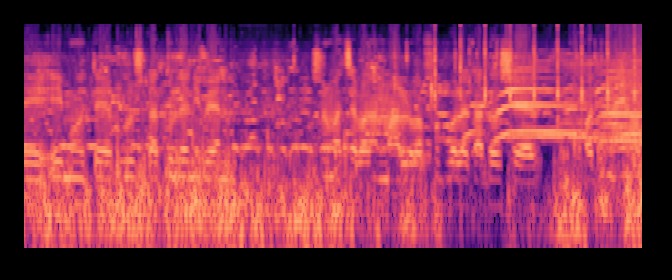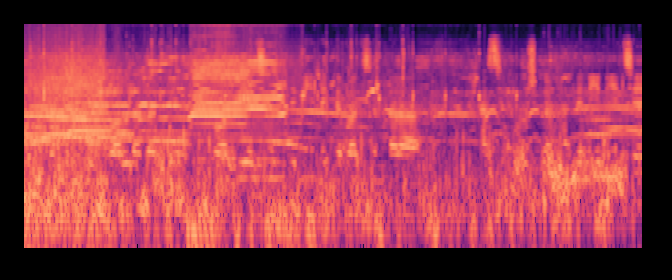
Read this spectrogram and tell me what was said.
তে এই মুহূর্তে পুরস্কার তুলে নেবেন সুরমাচা বাগান মালদোয়া ফুটবল একাদশের অধিনায়ক বলদাতাকে বল দিয়েছেন। তিনি দেখতে পাচ্ছেন তারা কাছে পুরস্কার হাতে নিয়ে নিয়েছে।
